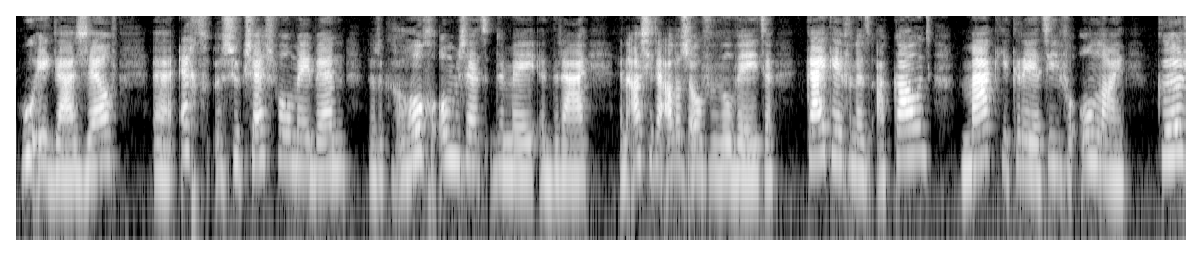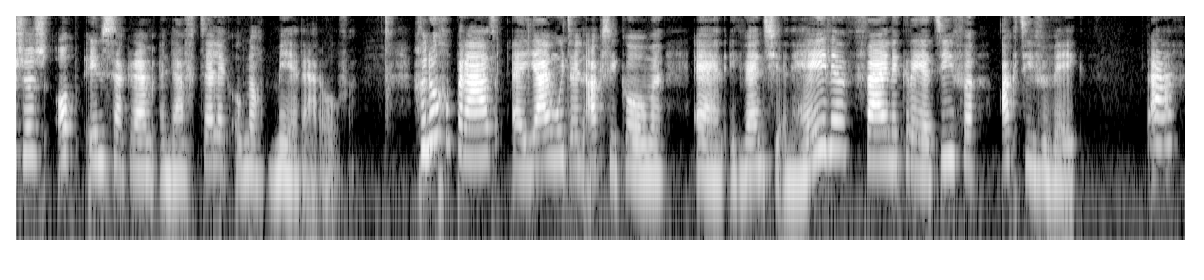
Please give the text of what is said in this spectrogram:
Hoe ik daar zelf uh, echt succesvol mee ben. Dat ik hoge omzet ermee draai. En als je daar alles over wil weten, kijk even het account. Maak je creatieve online cursus op Instagram. En daar vertel ik ook nog meer daarover. Genoeg gepraat. Uh, jij moet in actie komen. En ik wens je een hele fijne, creatieve, actieve week. Dag!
